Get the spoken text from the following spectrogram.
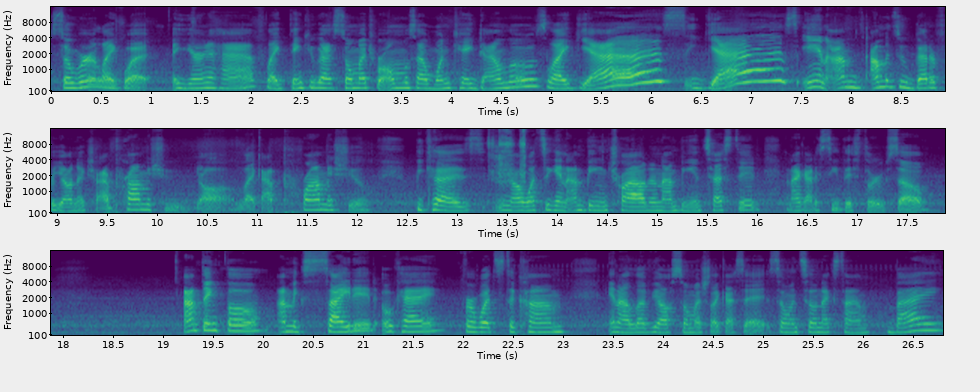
So we're like what a year and a half. Like, thank you guys so much. We're almost at 1K downloads. Like, yes, yes. And I'm I'm gonna do better for y'all next year. I promise you, y'all. Like, I promise you. Because, you know, once again, I'm being trialed and I'm being tested and I gotta see this through. So I'm thankful. I'm excited, okay, for what's to come. And I love y'all so much, like I said. So until next time, bye.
